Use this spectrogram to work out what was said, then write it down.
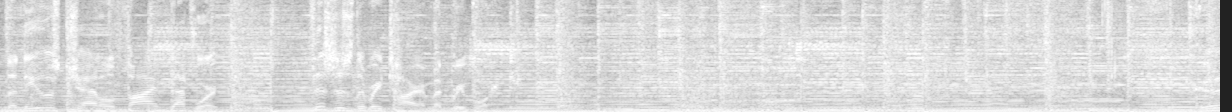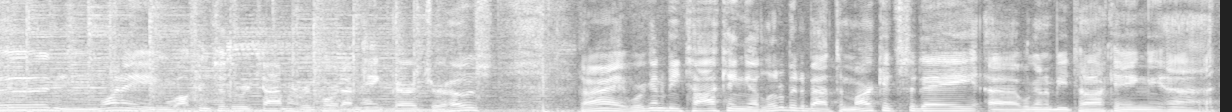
on the News Channel 5 network, this is the Retirement Report. Good morning. Welcome to the Retirement Report. I'm Hank Parrott, your host. All right, we're going to be talking a little bit about the markets today. Uh, we're going to be talking, uh,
